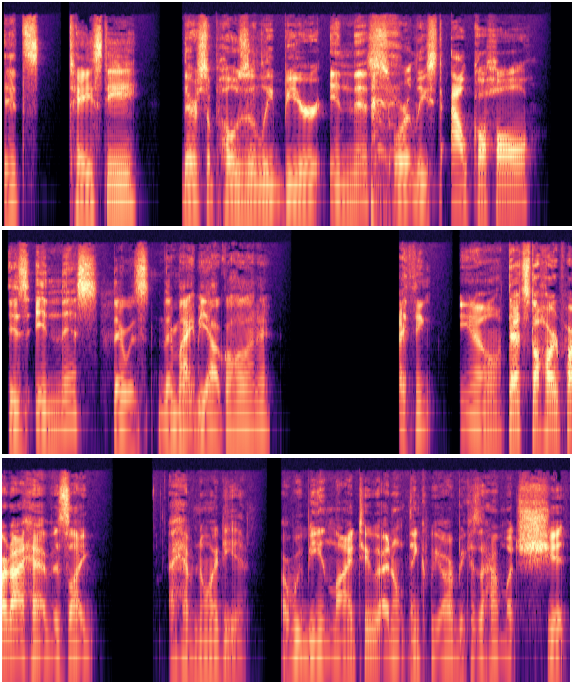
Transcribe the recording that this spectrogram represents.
it's tasty There's supposedly beer in this, or at least alcohol is in this. there was there might be alcohol in it I think, you know, that's the hard part I have is like, I have no idea. Are we being lied to? I don't think we are because of how much shit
